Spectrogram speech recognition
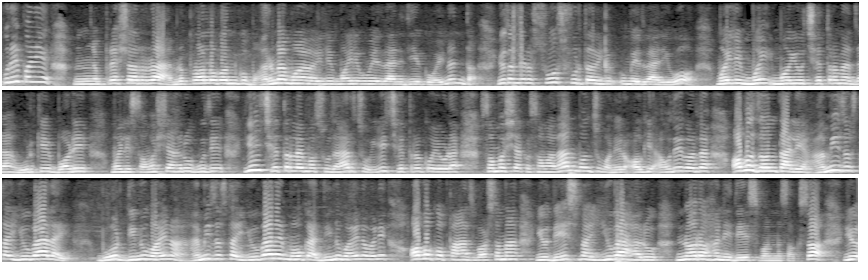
कुनै पनि प्रेसर र हाम्रो प्रलोभनको भरमा मैले मैले उम्मेदवारी दिएको होइन नि त। यो त मेरो सोचफुर्त उम्मेदवारी हो। मैले मै म यो क्षेत्रमा जहाँ हुर्केँ बढेँ मैले समस्याहरू बुझेँ यही क्षेत्रलाई म सुधार्छु यही क्षेत्रको एउटा समस्याको समाधान बन्छु भनेर अघि आउँदै गर्दा अब जनताले हामी जस्ता युवालाई भोट दिनु भएन। हामी जस्ता युवालाई मौका दिनु भएन भने अबको पाँच वर्षमा यो देशमा युवाहरू नरहने देश बन्न सक्छ। यो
